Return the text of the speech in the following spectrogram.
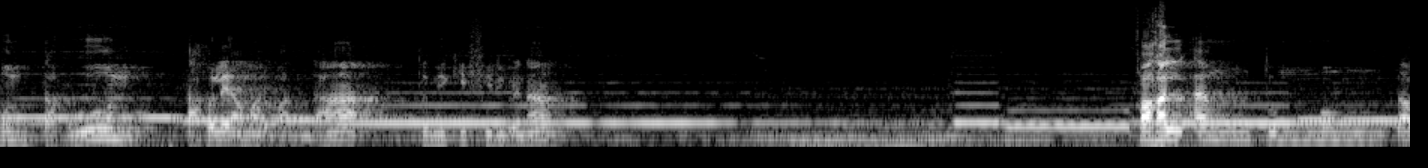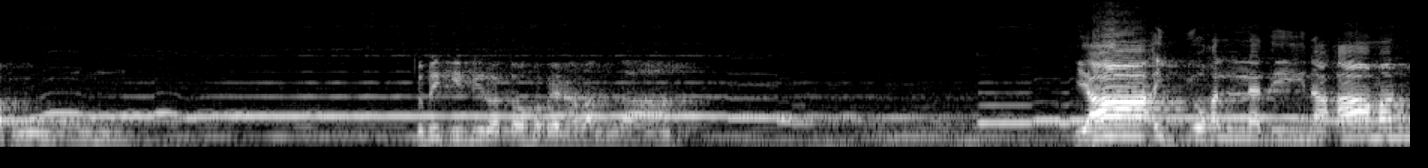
মুনতাহুন তাহলে আমার বান্দা, তুমি কি ফিরবে না? ফাহাল আনতুম মুনতাহুন তুমি কি বিরত হবে না বান্দা? ইয়া আইয়ুহাল্লাযীনা আমানু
